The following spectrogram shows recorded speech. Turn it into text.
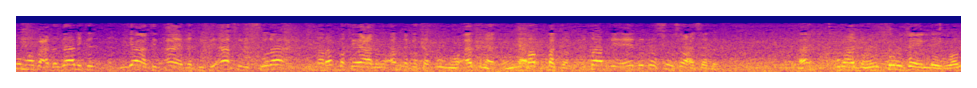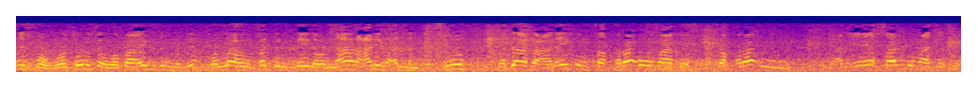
ثم بعد ذلك جاءت الآية التي في آخر السورة إن ربك يعلم أنك تكون أدنى إن ربك خطاب للرسول صلى الله عليه وسلم. ادنى من ثلثي الليل ونصفه وثلثه وطائفه من النبي والله يقدر الليل والنهار علم ان لم تحصوه فتاب عليكم فاقرأوا ما تيسر فاقرأوا يعني إيه صلوا ما تيسر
